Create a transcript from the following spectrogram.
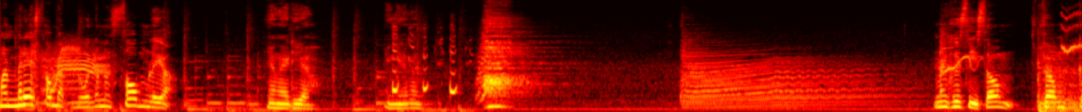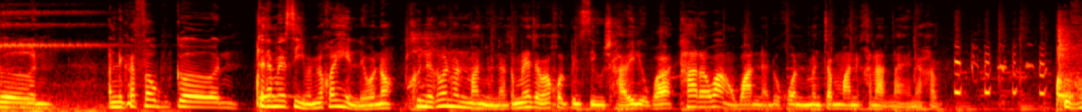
มันไม่ได้ส้มแบบนู้นนะมันส้มเลยอะ ยังไงเดีอะอย่างนี้แล้วกัน มันคือสีส้ม ส้มเกิน อันนี้ก็ส้มเกิน แต่ทำไมสีมันไม่ค่อยเห็นเลยวะเนาะ คือเนื้อก็มันมันๆอยู่นะแต่ไม่แน่ใจว่าคนเป็นสิวใช้หรือว่าถ้าระหว่างวันนะทุกคนมันจะมันขนาดไหนนะครับ โอ้โห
